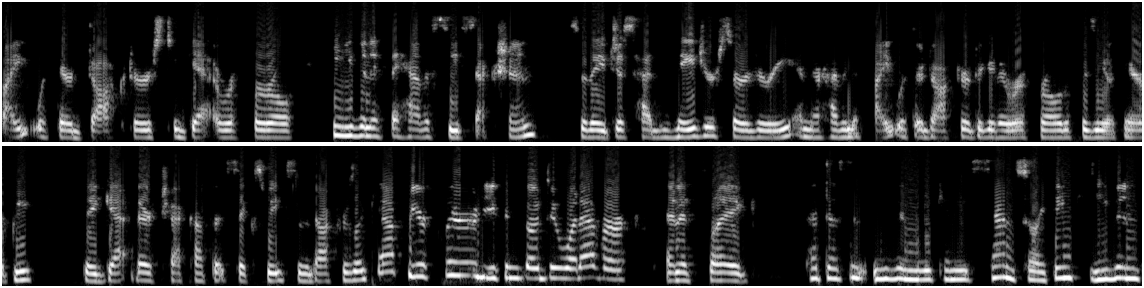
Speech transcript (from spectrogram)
fight with their doctors to get a referral, even if they have a C section. So they just had major surgery and they're having to fight with their doctor to get a referral to physiotherapy. They get their checkup at six weeks, and the doctor's like, Yep, you're cleared. You can go do whatever. And it's like, that doesn't even make any sense. So I think even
